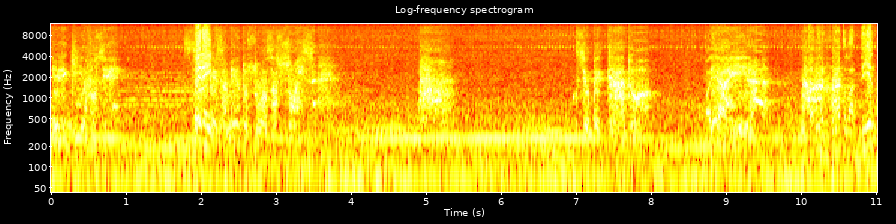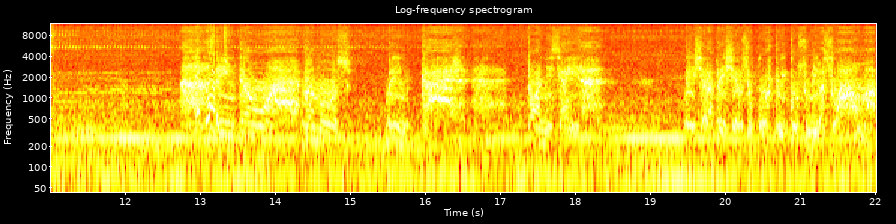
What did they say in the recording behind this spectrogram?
Ele guia você. Peraí. Seus pensamentos, suas ações. Seu pecado é a ira. tá trancado lá dentro. E agora? Então, vamos brincar. Torne-se a ira. Deixe ela preencher o seu corpo e consumir a sua alma,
